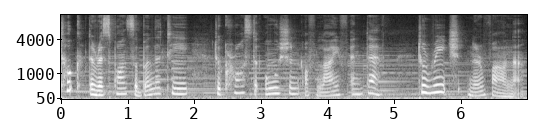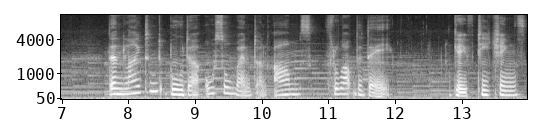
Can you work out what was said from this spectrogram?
took the responsibility to cross the ocean of life and death to reach nirvana. The enlightened Buddha also went on alms throughout the day, gave teachings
